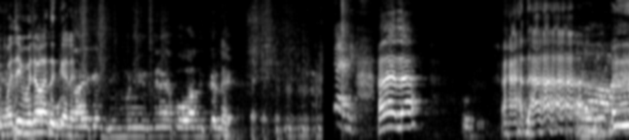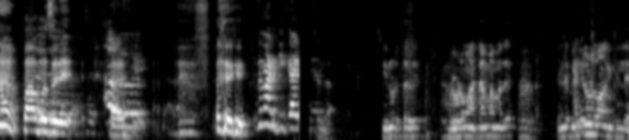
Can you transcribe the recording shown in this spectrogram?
ഇപ്പൊ ജിമ്മിന് പോകാൻ നിക്കല്ലേ? അതായിരുന്നാ അതാ. പാപ്പൂസിന്. സീൻ എടുത്തത്. മാറ്റാൻ പറഞ്ഞത്. എന്റെ ബില്ലോട് വാങ്ങിയിട്ടില്ലേ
